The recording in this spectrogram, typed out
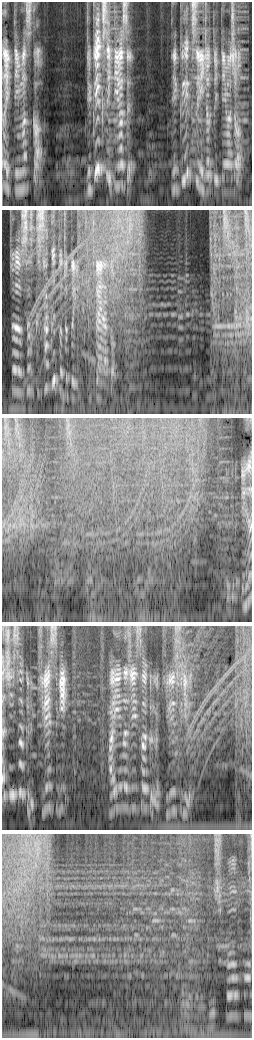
の言ってみますか。デュク X 行ってみます？デュク X にちょっと行ってみましょう。ちょっとサクサクッとちょっと行きたいなと。てかエナジーサークル綺麗すぎ。ハイエナジーサークルが綺麗すぎる。ルシファーファンのや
